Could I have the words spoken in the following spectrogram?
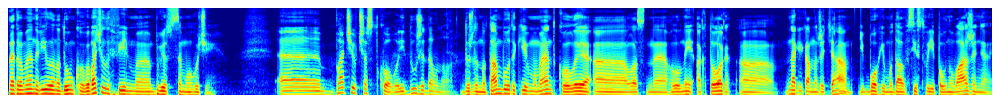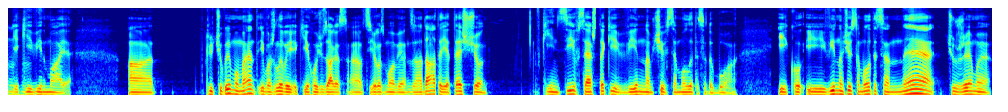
Знаєте, ви мене навіли на думку. Ви бачили фільм е, Брюс Всемогучий? Е, бачив частково і дуже давно. Дуже давно. Там був такий момент, коли а, власне головний актор а, нарікав на життя, і Бог йому дав всі свої повноваження, які він має. А, ключовий момент і важливий, який я хочу зараз в цій розмові згадати, є те, що в кінці все ж таки він навчився молитися до Бога. І, і він навчився молитися не чужими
